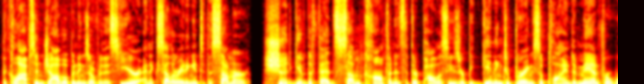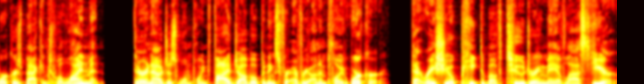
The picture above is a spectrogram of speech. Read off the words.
The collapse in job openings over this year and accelerating into the summer should give the Fed some confidence that their policies are beginning to bring supply and demand for workers back into alignment. There are now just 1.5 job openings for every unemployed worker. That ratio peaked above 2 during May of last year.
